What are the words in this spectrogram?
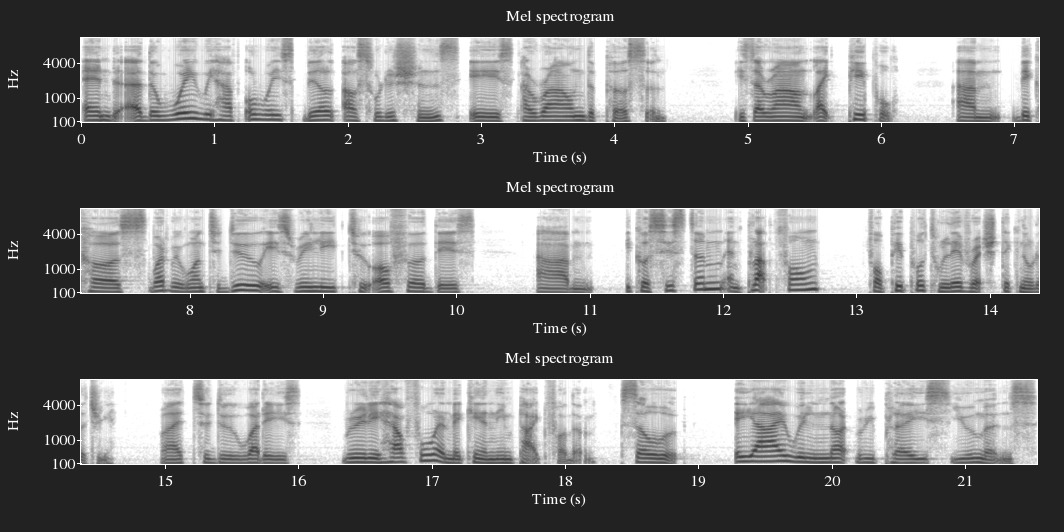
and uh, the way we have always built our solutions is around the person it's around like people um, because what we want to do is really to offer this um, ecosystem and platform for people to leverage technology right to do what is really helpful and making an impact for them. So AI will not replace humans.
